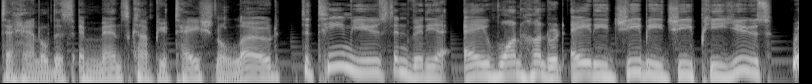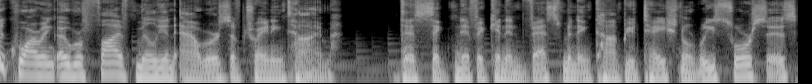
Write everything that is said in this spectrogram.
To handle this immense computational load, the team used NVIDIA A180GB GPUs, requiring over 5 million hours of training time. This significant investment in computational resources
